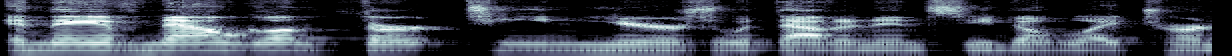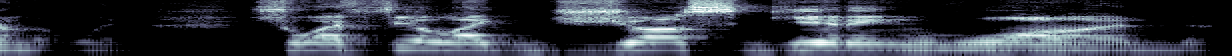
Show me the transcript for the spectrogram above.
And they have now gone 13 years without an NCAA tournament win. So I feel like just getting one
